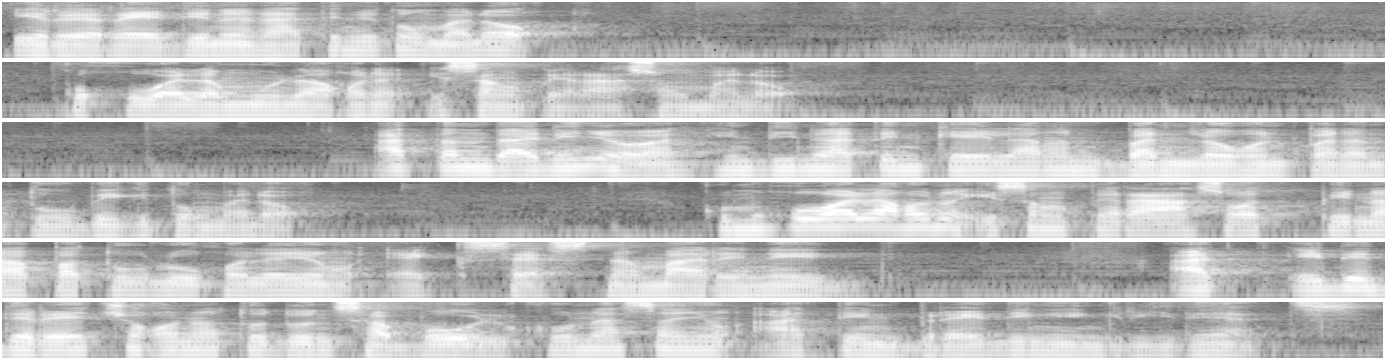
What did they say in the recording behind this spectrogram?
ire-ready na natin itong manok. Kukuha lang muna ako ng isang perasong manok. At tandaan ninyo ha, hindi natin kailangan banlawan pa ng tubig itong manok. Kumukuha lang ako ng isang peraso at pinapatulo ko lang yung excess na marinade. At ididiretso ko na to dun sa bowl kung nasa yung ating breading ingredients.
